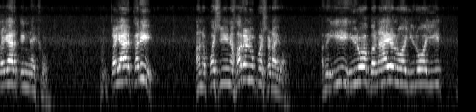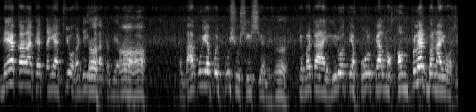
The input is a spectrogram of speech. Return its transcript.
તૈયાર કરી નાખ્યો. તૈયાર કરી અને પછી એને હરણ ઉપર ચડાયો હવે એ હીરો બનાયેલો હીરો ઈ બે કલાકે તૈયાર થયો અઢી કલાકે બે કલાક. બાપુએ કોઈ પૂછ્યું શિષ્યને કે બેટા આ હીરો તે હોળ પ્યાલનો કમ્પ્લેટ બનાવ્યો છે.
